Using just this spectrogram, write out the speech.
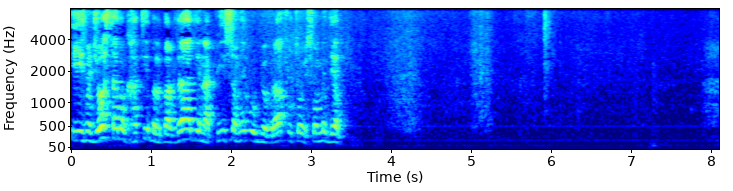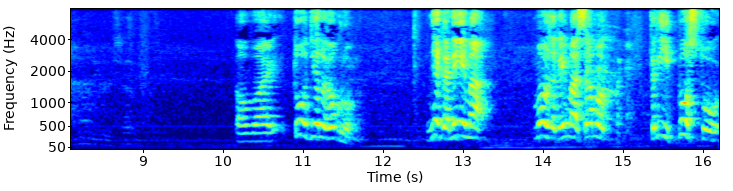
I između ostalog Hatib al-Bagdad je napisao njegovu biografiju to i svome djelu. Ovaj, to djelo je ogromno. Njega nema, možda ga ima samo 3%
